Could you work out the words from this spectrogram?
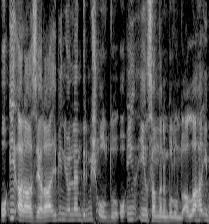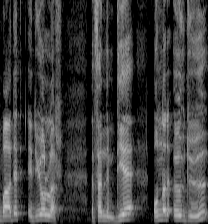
o i araziye rahibin yönlendirmiş olduğu o in- insanların bulunduğu Allah'a ibadet ediyorlar efendim diye onları övdüğü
